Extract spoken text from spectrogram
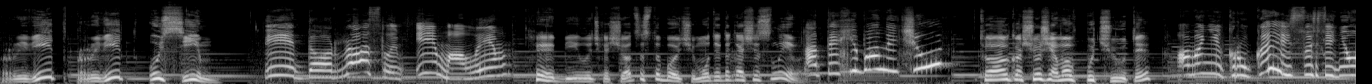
Привіт, привіт усім! І дорослим, і малим. Хе, білочка, що це з тобою? Чому ти така щаслива? А ти хіба не чув? Так, а що ж я мав почути? А мені круки із сусіднього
